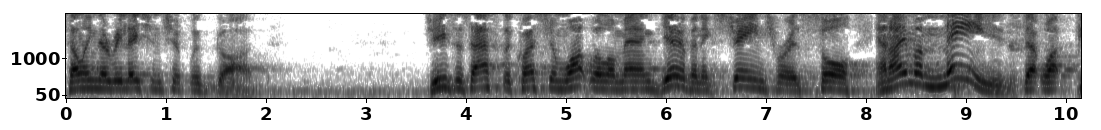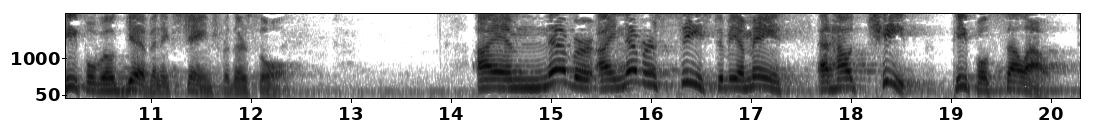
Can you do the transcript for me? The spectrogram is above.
selling their relationship with God. Jesus asked the question, what will a man give in exchange for his soul? And I'm amazed at what people will give in exchange for their soul. I am never, I never cease to be amazed at how cheap people sell out.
